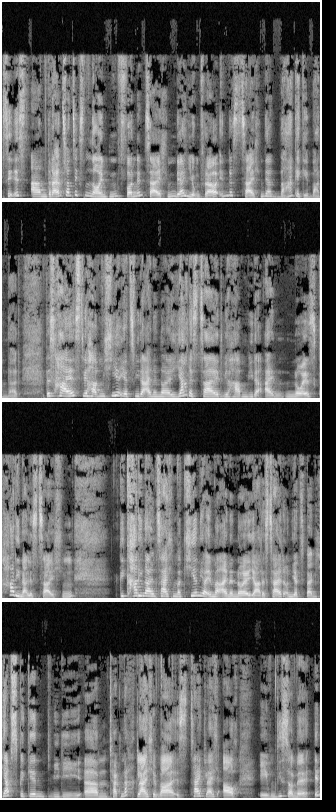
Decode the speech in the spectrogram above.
Sie ist am 23.09. von dem Zeichen der Jungfrau in das Zeichen der Waage gewandert. Das heißt, wir haben hier jetzt wieder eine neue Jahreszeit. Wir haben wieder ein neues kardinales Zeichen. Die kardinalen Zeichen markieren ja immer eine neue Jahreszeit und jetzt beim Herbstbeginn, wie die ähm, Tag-Nacht-Gleiche war, ist zeitgleich auch eben die Sonne in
